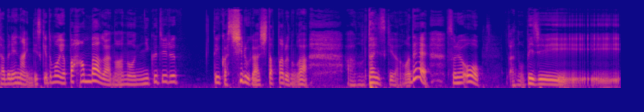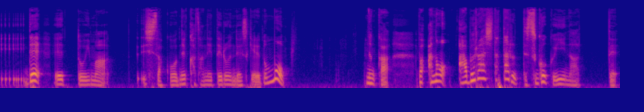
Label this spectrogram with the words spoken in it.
食べれないんですけども、やっぱハンバーガーのあの肉汁っていうか汁が滴るのが、あの、大好きなので、それを、あの、ベジで、えっと、今、試作をね、重ねてるんですけれども、なんか、やっぱあの、油滴るってすごくいいなって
